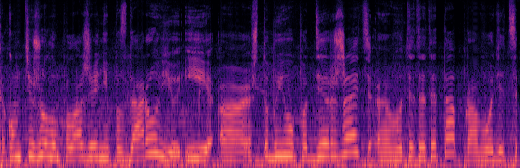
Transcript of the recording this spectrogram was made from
таком тяжелом положении по здоровью. И э, чтобы его поддержать, э, вот этот этап проводится.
